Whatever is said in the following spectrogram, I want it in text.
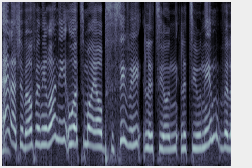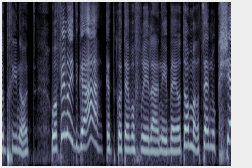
אלא שבאופן אירוני, הוא עצמו היה אובססיבי לציון, לציונים ולבחינות. הוא אפילו התגאה, כותב עופרי אילני, בהיותו מרצה נוקשה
